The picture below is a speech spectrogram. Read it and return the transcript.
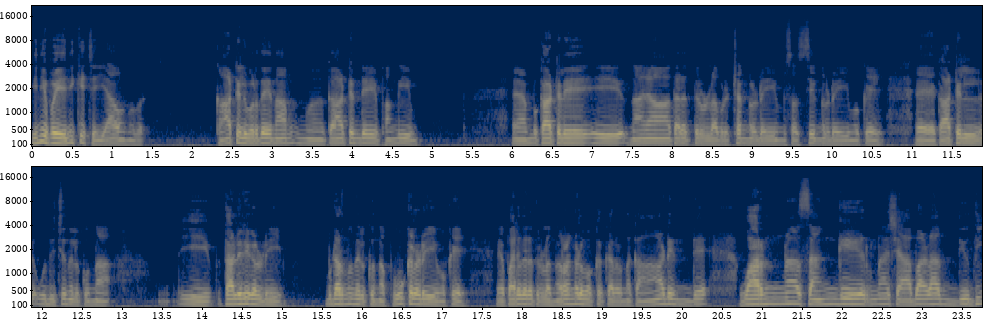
ഇനിയിപ്പോൾ എനിക്ക് ചെയ്യാവുന്നത് കാട്ടിൽ വെറുതെ നാം കാട്ടിന്റെ ഭംഗിയും കാട്ടിലെ ഈ നാനാ തരത്തിലുള്ള വൃക്ഷങ്ങളുടെയും സസ്യങ്ങളുടെയും ഒക്കെ കാട്ടിൽ ഉദിച്ചു നിൽക്കുന്ന ഈ തളിരുകളുടെയും വിടർന്നു നിൽക്കുന്ന പൂക്കളുടെയും ഒക്കെ പലതരത്തിലുള്ള നിറങ്ങളുമൊക്കെ കലർന്ന കാടിന്റെ വർണ സങ്കീർണ ശബളദ്യുതി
